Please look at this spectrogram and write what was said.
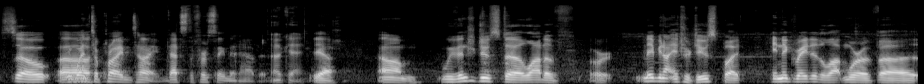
So We uh, went to prime time. That's the first thing that happened. Okay. Yeah. Um, we've introduced a lot of, or maybe not introduced, but integrated a lot more of uh,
